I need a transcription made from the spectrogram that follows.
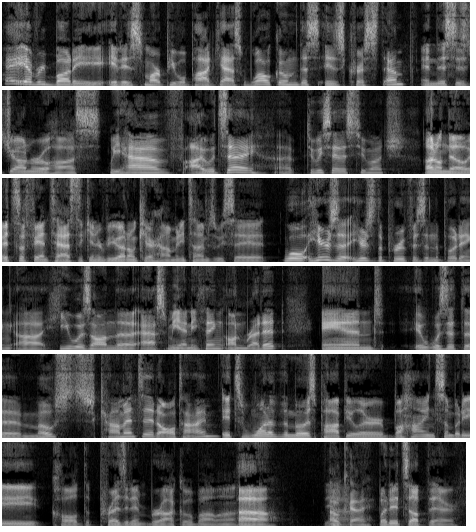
Hey, everybody. It is Smart People Podcast. Welcome. This is Chris Stemp. And this is John Rojas. We have, I would say, uh, do we say this too much? I don't know. It's a fantastic interview. I don't care how many times we say it. Well, here's a here's the proof is in the pudding. Uh, he was on the Ask Me Anything on Reddit, and it was it the most commented all time. It's one of the most popular behind somebody called President Barack Obama. Oh, Yeah. okay. But it's up there.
